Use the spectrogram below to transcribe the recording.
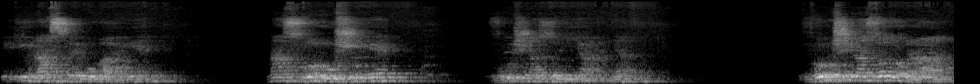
який в нас перебуває, нас зворушує, зворушує нас до діяння, зворушує нас до добра.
